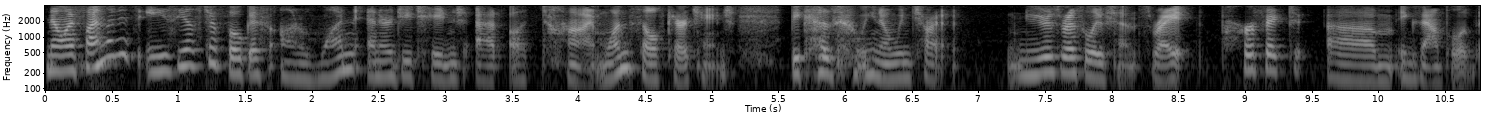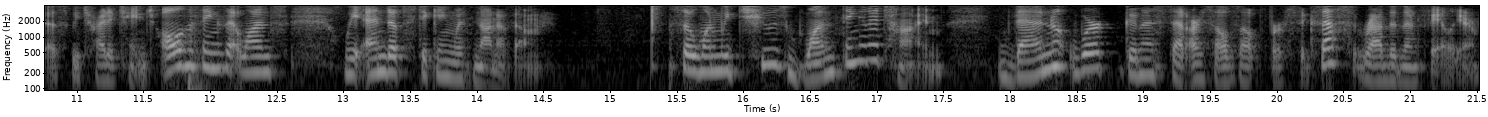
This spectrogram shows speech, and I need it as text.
Now, I find that it's easiest to focus on one energy change at a time, one self care change, because, you know, we try New Year's resolutions, right? Perfect um, example of this. We try to change all the things at once, we end up sticking with none of them. So, when we choose one thing at a time, then we're going to set ourselves up for success rather than failure.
